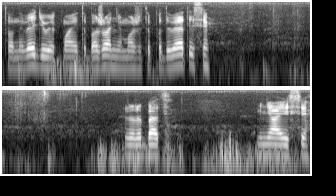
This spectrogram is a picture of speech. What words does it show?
Хто не видів, як маєте бажання, можете подивитися. Жеребець міняється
